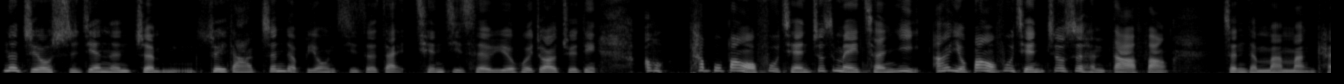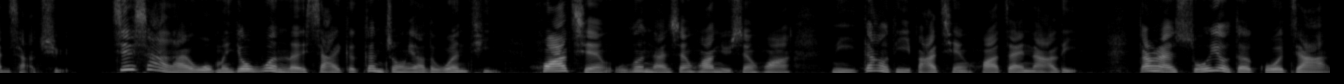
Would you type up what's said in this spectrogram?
那只有时间能证明，所以大家真的不用急着在前几次的约会就要决定，哦，他不帮我付钱就是没诚意啊，有帮我付钱就是很大方，真的慢慢看下去。接下来，我们又问了下一个更重要的问题：花钱，无论男生花、女生花，你到底把钱花在哪里？当然，所有的国家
